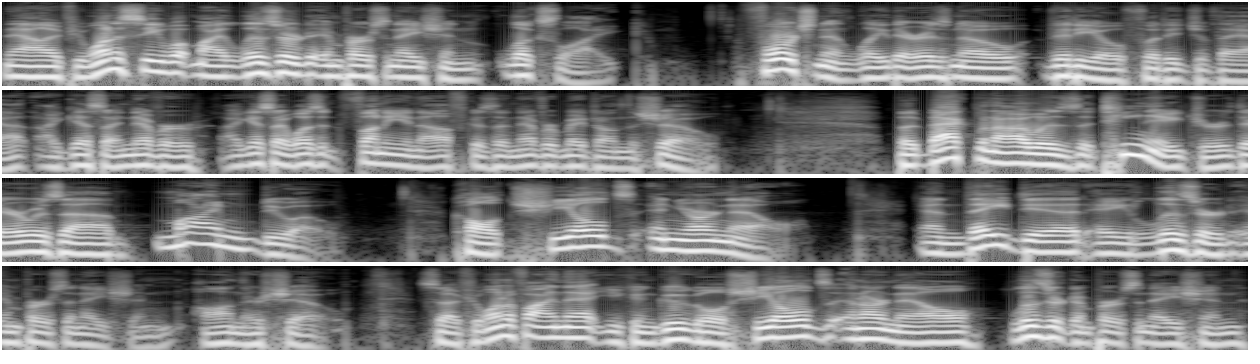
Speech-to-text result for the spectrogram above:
Now, if you want to see what my lizard impersonation looks like, fortunately there is no video footage of that. I guess I never I guess I wasn't funny enough because I never made it on the show. But back when I was a teenager, there was a mime duo called Shields and Yarnell, and they did a lizard impersonation on their show. So if you want to find that, you can Google Shields and Yarnell lizard impersonation.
